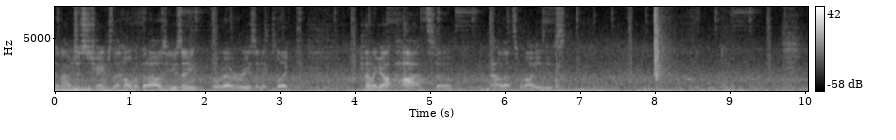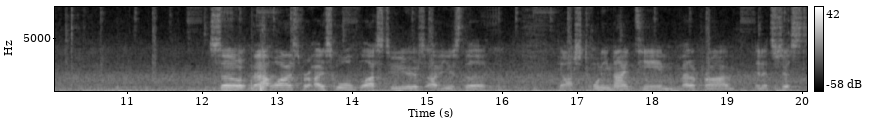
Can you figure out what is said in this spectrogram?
and I just changed the helmet that I was using. For whatever reason, it clicked. Kind of got hot, so now that's what I use. So bat-wise for high school, the last two years I've used the, gosh, 2019 Meta Prime, and it's just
